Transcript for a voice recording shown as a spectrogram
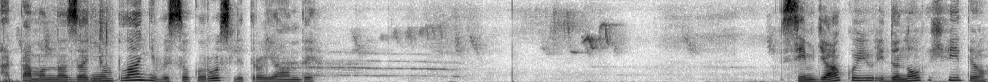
А там он на задньому плані високорослі троянди. Всім дякую і до нових відео.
